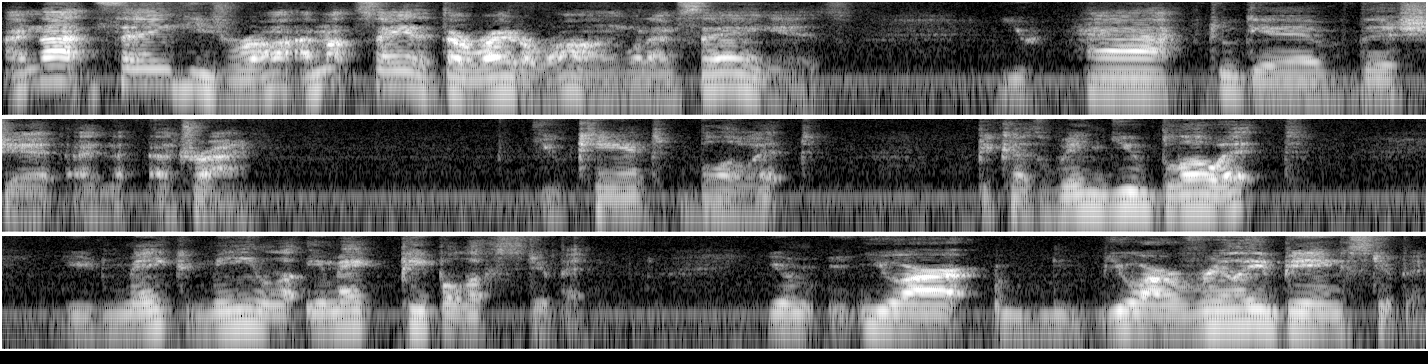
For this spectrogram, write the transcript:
I'm not saying he's wrong. I'm not saying that they're right or wrong. What I'm saying is, you have to give this shit a, a try. You can't blow it, because when you blow it, you make me look. You make people look stupid you you are you are really being stupid.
